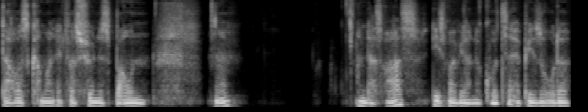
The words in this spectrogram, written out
daraus kann man etwas Schönes bauen. Ne? Und das war's. Diesmal wieder eine kurze Episode.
